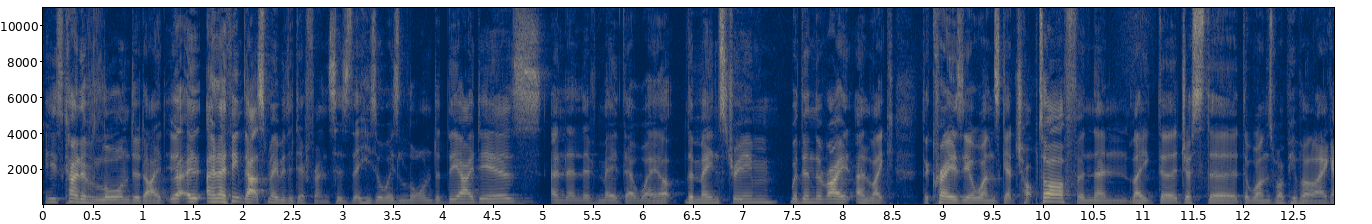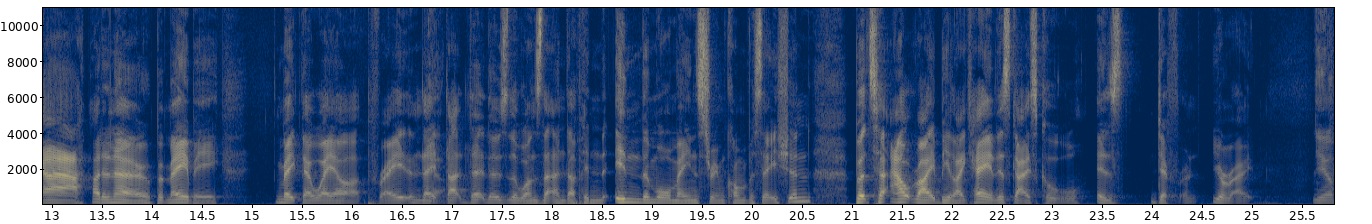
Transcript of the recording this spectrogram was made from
He's kind of laundered ideas, and I think that's maybe the difference is that he's always laundered the ideas, Mm-hmm. and then they've made their way up the mainstream within the right, and like the crazier ones get chopped off, and then like the just the the ones where people are like, ah, I don't know, but maybe make their way up, right? And they, Yeah. that, that those are the ones that end up in in the more mainstream conversation. But to outright be like, "Hey, this guy's cool," is different. You're right. Yeah.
